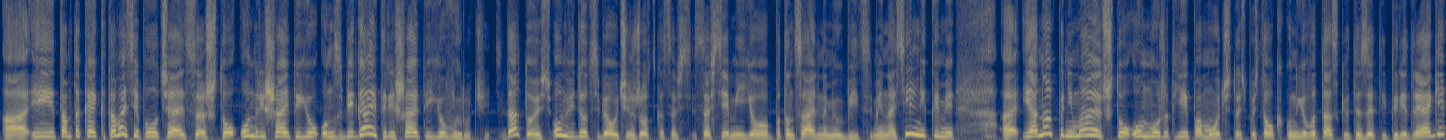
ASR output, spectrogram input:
А, и там такая катавасия получается, что он решает ее, он сбегает и решает ее выручить, да. То есть он ведет себя очень жестко со, со всеми ее потенциальными убийцами и насильниками, а, и она понимает, что он может ей помочь. То есть после того, как он ее вытаскивает из этой передряги,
